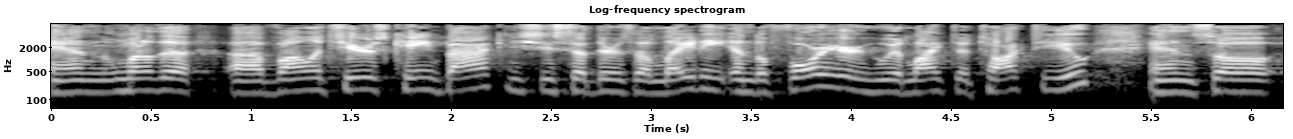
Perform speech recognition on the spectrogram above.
and one of the uh, volunteers came back and she said, there's a lady in the foyer who would like to talk to you. And so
